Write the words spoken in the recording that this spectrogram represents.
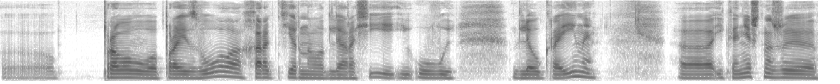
э, правового произвола, характерного для России и, увы, для Украины. Э, И, конечно же,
